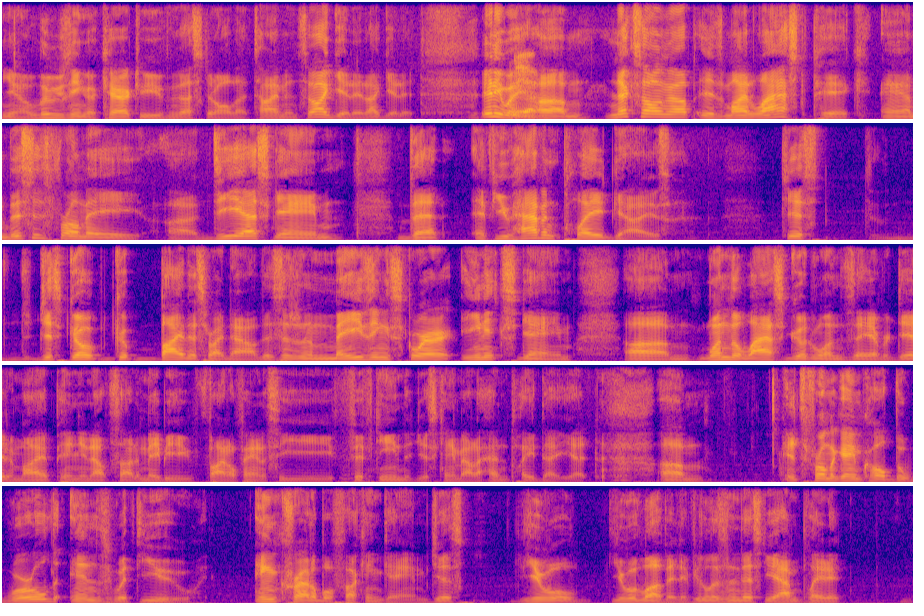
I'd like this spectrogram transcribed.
you know, losing a character you've invested all that time in. So I get it. I get it. Anyway, Yeah. um, next song up is my last pick, and this is from a uh, DS game that if you haven't played, guys, just just go, go buy this right now. This is an amazing Square Enix game. Um, one of the last good ones they ever did, in my opinion, outside of maybe Final Fantasy 15 that just came out. I hadn't played that yet. Um, it's from a game called The World Ends with You. Incredible fucking game. Just you will you will love it. If you listen to this, you haven't played it.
